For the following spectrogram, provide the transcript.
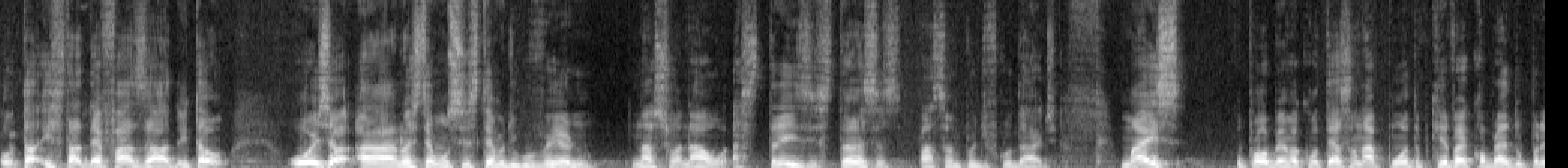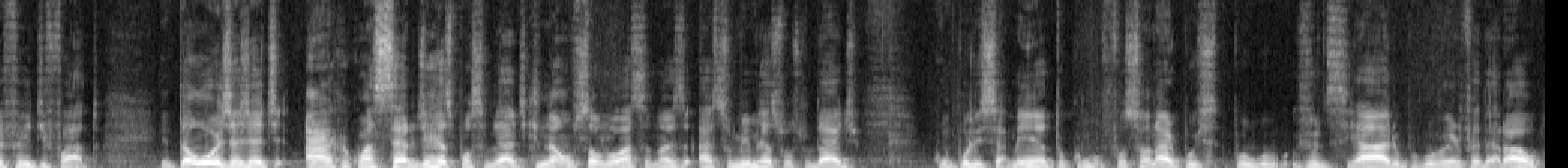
O- tá- está defasado. Então, hoje a- a- nós temos um sistema de governo nacional, as três instâncias passando por dificuldade. Mas o problema acontece na ponta, porque vai cobrar do prefeito de fato. Então hoje a gente arca com uma série de responsabilidades que não são nossas, nós assumimos responsabilidade com policiamento, com funcionário para o judiciário, para o governo federal,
